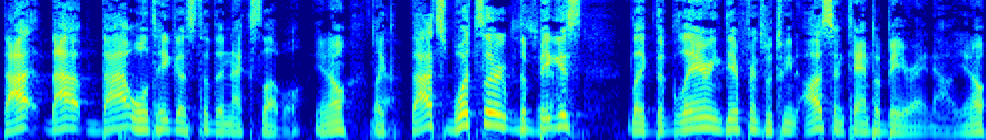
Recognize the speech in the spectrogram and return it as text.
That that that will take us to the next level. You know, like that's what's the the biggest like the glaring difference between us and Tampa Bay right now. You know,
